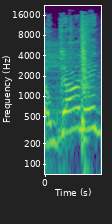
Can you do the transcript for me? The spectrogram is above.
So gonna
